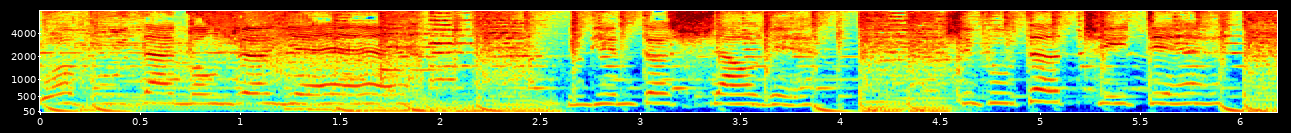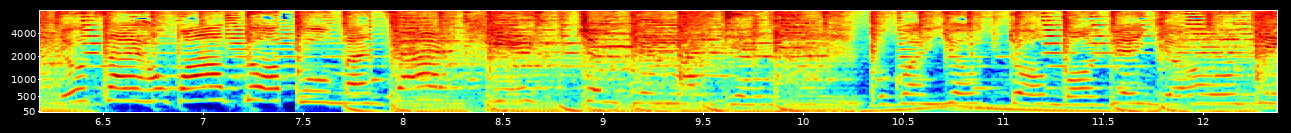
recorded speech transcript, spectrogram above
我不再蒙着眼，明天的笑脸，幸福的起点。有彩虹花朵铺满在一整片蓝天不管有多么远有你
